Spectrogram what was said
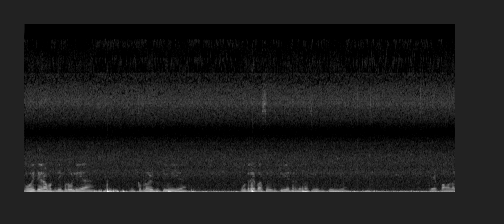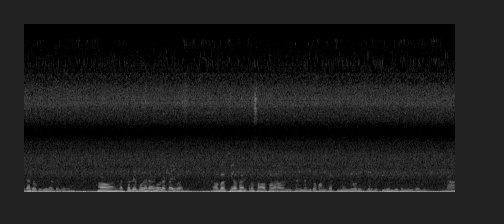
ਉਹੀ 13 ਫੁੱਟ ਦੀ ਪੜੋਲੀ ਆ। ਇੱਕ ਪੜੋਲੀ ਟੁੱਟੀ ਹੋਈ ਆ। ਉਧਰੇ ਪਾਸੇ ਵੀ ਟੁੱਟੀ ਹੋਈ ਹੈ ਥੱਲੇ ਪਾਸੇ ਵੀ ਟੁੱਟੀ ਹੋਈ ਹੈ ਇਹ ਪਾਉਣ ਲੱਗਾ ਟੁੱਟ ਗਈ ਨਾ ਹਾਂ। ਪੱਥਰ ਦੇ ਬੋਰਾਂ ਦਾ ਹੋ ਰਟਾਈ ਬਸ ਆ ਬਾਕੀ ਆ ਫੈਂਟਰ ਸਾਫ਼ ਆ ਸਾਈਡਾਂ 'ਚ ਤਾਂ ਪਾਣੀ ਘੱਟ ਹੀ ਲੈਂਦੀ ਉਹ ਰੇਤਾ ਚੱਕੀ ਜਾਂਦੀ ਹੈ ਟੰਗੀ ਜਾਂਦੀ ਨਾ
